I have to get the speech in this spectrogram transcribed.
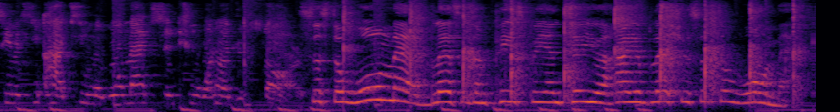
Tina uh, Hakima Womack sent you 100 stars. Sister Womack, blessings and peace be unto you. Higher bless you, Sister Womack.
